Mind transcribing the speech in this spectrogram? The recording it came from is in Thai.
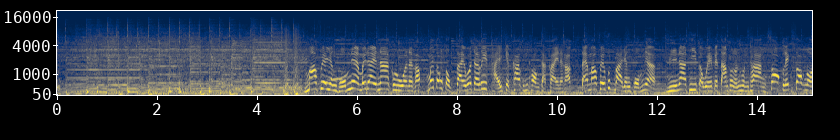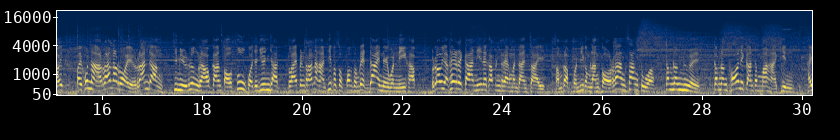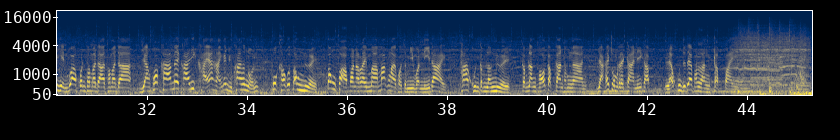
มาเฟียอย่างผมเนี่ยไม่ได้น่ากลัวนะครับ ไม่ต้องตกใจว่าจะรีดไถเก็บค่าคุ้มครองจากใครนะครับ แต่มาเฟียฟุตบาทอย่างผมเนี่ยมีหน้าที่ตะเวนไปตามถนนหนทาง ซอกเล็กซอกน้อย ไปค้นหาร้านอร่อย ร้านดัง ที่มีเรื่องราวการต่อสู้กว่าจะยืนหยัด กลายเป็นร้านอาหารที่ประสบความสำเร็จได้ในวันนี้ครับ เราอยากให้รายการนี้นะครับเป็นแรงบันดาลใจสำหรับคนที่กำลังก่อร่างสร้างตัวกำลังเหนื่อยกำลังท้อในการทำมาหากิน ให้เห็นว่าคนธรรมดาธรรมดา อย่างพ่อค้าแม่ค้าที่ขายอาหารกันอยู่ข้างถนน พวกเขาก็ต้องเหนื่อย ต้องฝ่าฟันอะไรมามากมายกว่าจะมีวันนี้ได้ ถ้าคุณกำลังเหนื่อยกำลังท้อกับการทำงาน อยากให้ชมรายการนี้ครับแล้วคุณจะได้พลังกลับไป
